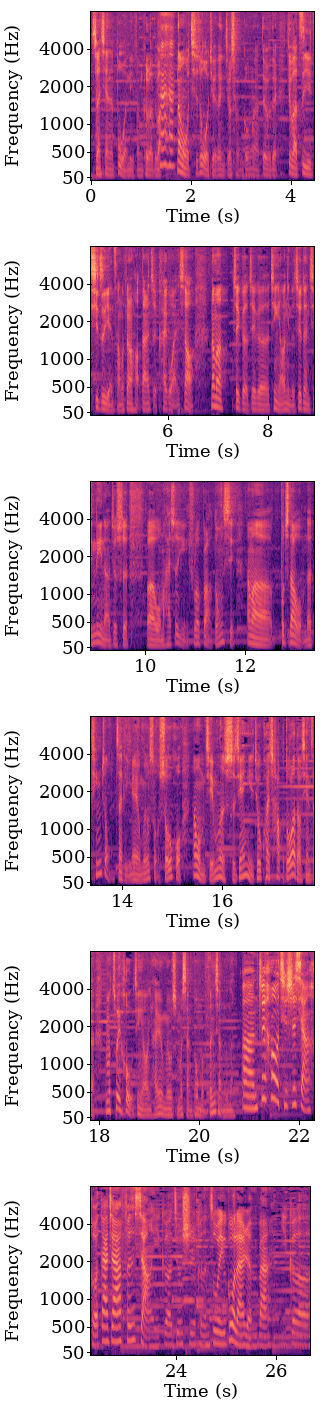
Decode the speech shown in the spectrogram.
虽然现在不文理分科 了，对吧？那么我其实我觉得你就成功了，对不对？就把自己气质掩藏的非常好。当然只开个玩笑。那么这个这个静瑶你的这段经历呢，就是呃，我们还是引出了不少东西。那么不知道我们的听众在里面有没有所收获？那我们节目的时间也就快差不多了，到现在。那么最后，静瑶你还有没有什么想跟我们分享的呢？嗯，最后。其实想和大家分享一个，就是可能作为一个过来人吧，一个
